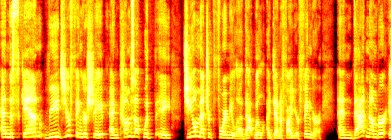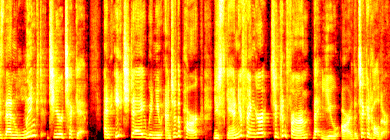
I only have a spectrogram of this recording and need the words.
And the scan reads your finger shape and comes up with a geometric formula that will identify your finger. And that number is then linked to your ticket. And each day when you enter the park, you scan your finger to confirm that you are the ticket holder.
